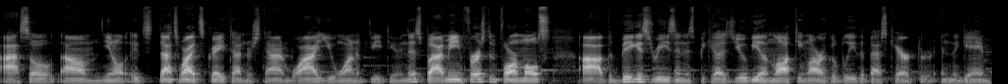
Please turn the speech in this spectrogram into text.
Uh, so um, you know it's that's why it's great to understand why you want to be doing this. But I mean, first and foremost, uh, the biggest reason is because you'll be unlocking arguably the best character in the game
